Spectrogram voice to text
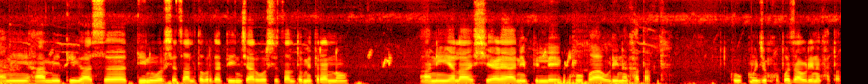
आणि हा मेथी घास तीन वर्ष चालतो बरं का तीन चार वर्ष चालतो मित्रांनो. आणि याला शेळ्या आणि पिल्ले खूप आवडीनं खातात. खूप म्हणजे खूपच आवडीनं खातात.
